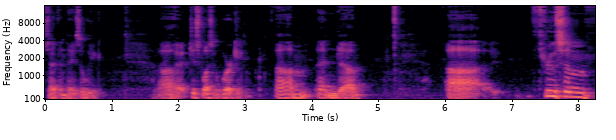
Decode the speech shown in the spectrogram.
seven days a week. Uh, it just wasn't working. Um, and uh, uh, through some,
